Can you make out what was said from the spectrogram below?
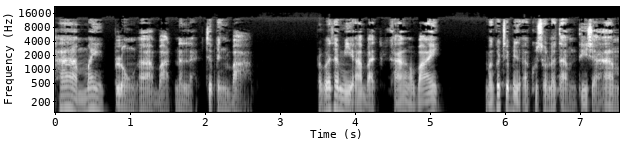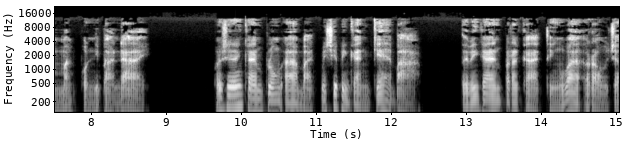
ถ้าไม่ปลงอาบัตินั่นแหละ จะเป็นบาป เพราะว่าถ้ามีอาบัติค้างเอาไว้ มันก็จะเป็นอกุศลธรรมที่จะห้ามมรรคผลนิพพานได้ เพราะฉะนั้นการปรงอาบัติไม่ใช่เป็นการแก้บาป แต่เป็นการประกาศถึงว่าเราจะ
